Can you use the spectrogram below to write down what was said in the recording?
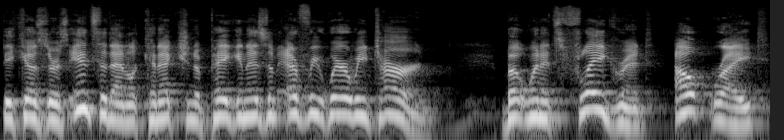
because there's incidental connection to paganism everywhere we turn. But when it's flagrant, outright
